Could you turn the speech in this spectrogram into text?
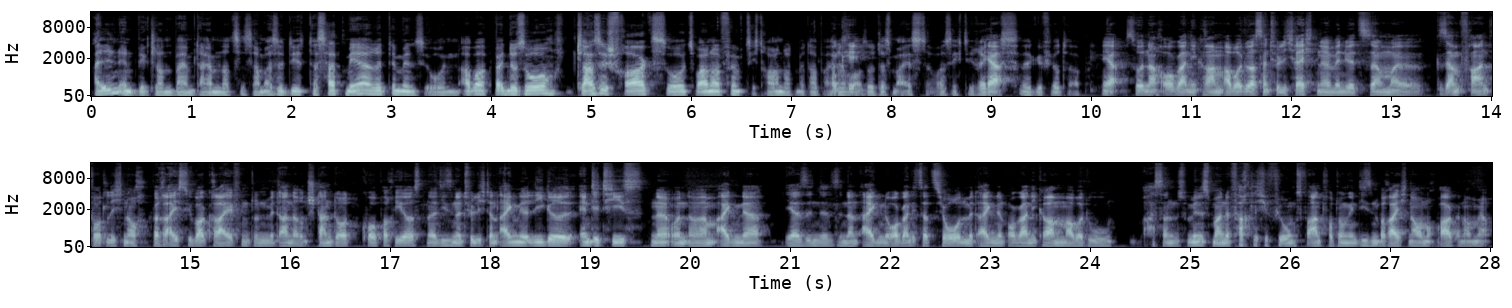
allen Entwicklern beim Daimler zusammen. Also die, das hat mehrere Dimensionen. Aber wenn du so klassisch fragst, so 250, 300 Mitarbeiter okay. war so das meiste, was ich direkt ja. äh, geführt habe. Ja, so nach Organigramm. Aber du hast natürlich recht, ne? wenn du jetzt, sagen wir mal, gesamtverantwortlich noch bereichsübergreifend und mit anderen Standorten kooperierst, ne? die sind natürlich dann eigene Legal Entities ne? und ähm, eigene ja, sind, sind dann eigene Organisationen mit eigenen Organigrammen, aber du hast dann zumindest mal eine fachliche Führungsverantwortung in diesen Bereichen auch noch wahrgenommen. Ja,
